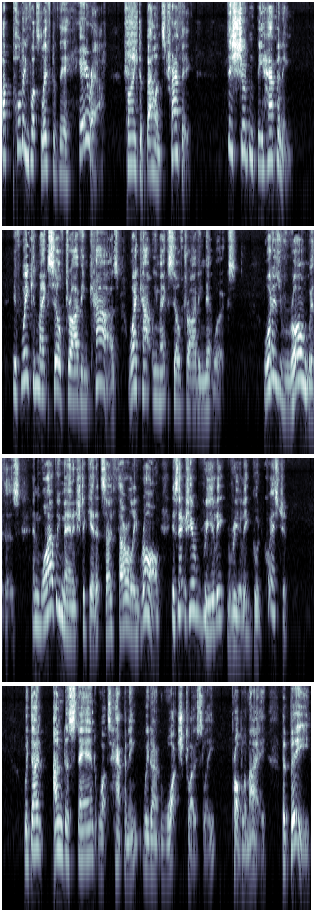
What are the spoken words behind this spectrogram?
are pulling what's left of their hair out trying to balance traffic. This shouldn't be happening. If we can make self driving cars, why can't we make self driving networks? What is wrong with us and why we managed to get it so thoroughly wrong is actually a really, really good question. We don't understand what's happening. We don't watch closely, problem A. But B,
